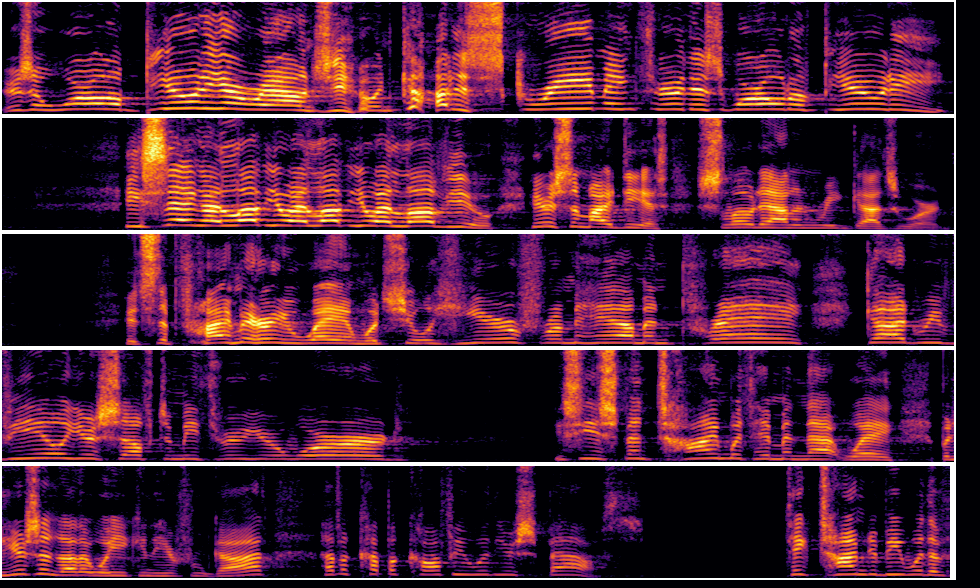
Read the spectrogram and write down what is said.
There's a world of beauty around you, and God is screaming through this world of beauty. He's saying, I love you, I love you, I love you. Here's some ideas slow down and read God's word. It's the primary way in which you'll hear from Him and pray, God, reveal yourself to me through your word. You see, you spend time with Him in that way. But here's another way you can hear from God have a cup of coffee with your spouse. Take time to be with a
